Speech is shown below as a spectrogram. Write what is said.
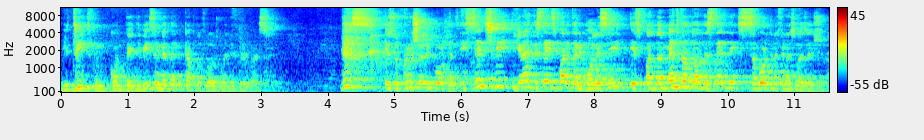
retreat from quantitative easing and then capital flows went into reverse. This is of crucial importance. Essentially, United States monetary policy is fundamental to understanding subordinate financialization.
